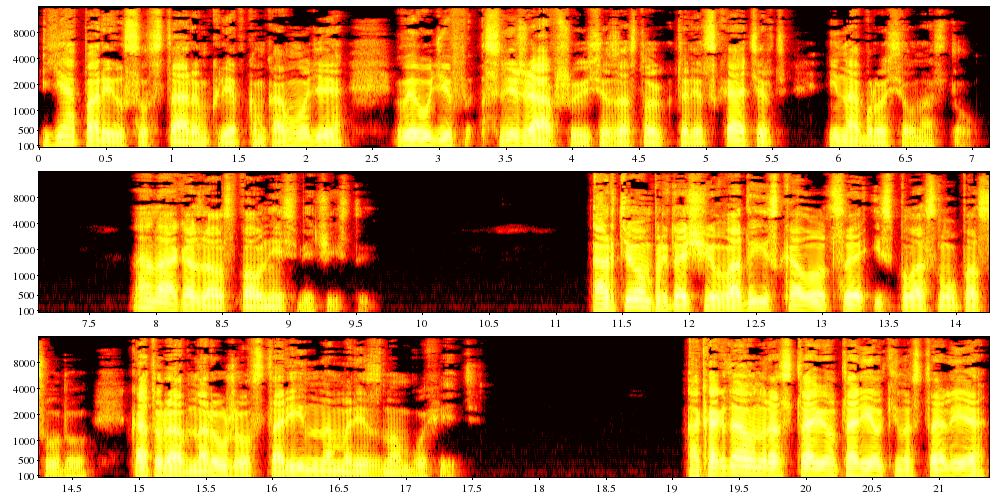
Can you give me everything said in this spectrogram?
Я порылся в старом крепком комоде, выудив слежавшуюся за столько-то лет скатерть, и набросил на стол. Она оказалась вполне себе чистой. Артем притащил воды из колодца и сполоснул посуду, которую обнаружил в старинном резном буфете. А когда он расставил тарелки на столе,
